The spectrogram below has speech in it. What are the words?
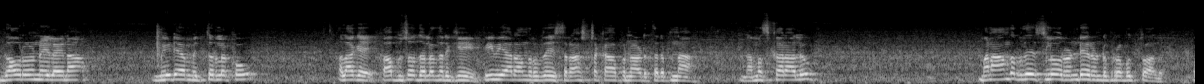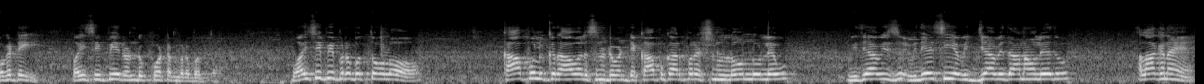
గౌరవనీయులైన మీడియా మిత్రులకు అలాగే కాపు సోదరులందరికీ పీవీఆర్ ఆంధ్రప్రదేశ్ రాష్ట్ర కాపు నాడు తరపున నమస్కారాలు. మన ఆంధ్రప్రదేశ్లో రెండే రెండు ప్రభుత్వాలు ఒకటి వైసీపీ రెండు కూటమి ప్రభుత్వం. వైసీపీ ప్రభుత్వంలో కాపులకు రావాల్సినటువంటి కాపు కార్పొరేషన్ లోన్లు లేవు విద్యా విదేశీయ విద్యా విధానం లేదు. అలాగనే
